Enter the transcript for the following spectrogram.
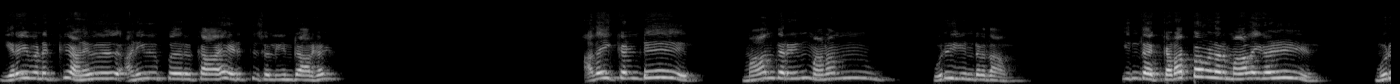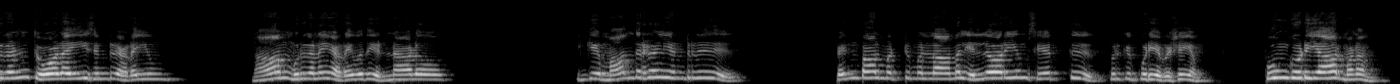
இறைவனுக்கு அணிவு அணிவிப்பதற்காக எடுத்து சொல்கின்றார்கள். அதை கண்டு மாந்தரின் மனம் உருகின்றதாம். இந்த கடப்ப மலர் மாலைகள் முருகன் தோளை சென்று அடையும். நாம் முருகனை அடைவது என்னாலோ? இங்கே மாந்தர்கள் என்று பெண்பால் மட்டுமல்லாமல் எல்லோரையும் சேர்த்து குறிக்கக்கூடிய விஷயம். பூங்கொடியார் மனம்.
